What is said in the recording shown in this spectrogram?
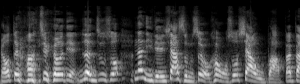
然后对方就有点愣住，说：“那你等一下什么时候有空？”我说：“下午吧，拜拜。”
